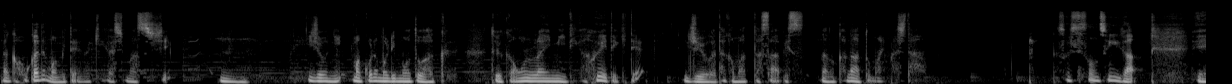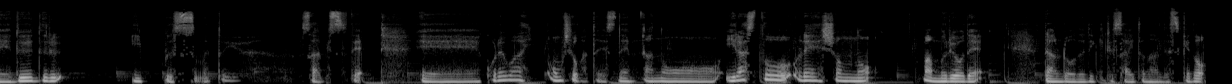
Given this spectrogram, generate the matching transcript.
なんか他でもみたいな気がしますし、うん。非常に、まあこれもリモートワークというかオンラインミーティングが増えてきて、需要が高まったサービスなのかなと思いました。そしてその次が、えー、Doodle Ipsum というサービスで、えー、これは面白かったですね。あのイラストレーションの、まあ、無料でダウンロードできるサイトなんですけど、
